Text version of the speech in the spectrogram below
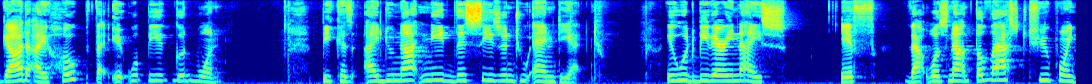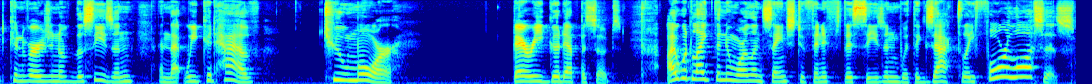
God, I hope that it will be a good one. Because I do not need this season to end yet. It would be very nice if that was not the last two point conversion of the season and that we could have two more very good episodes. I would like the New Orleans Saints to finish this season with exactly four losses,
